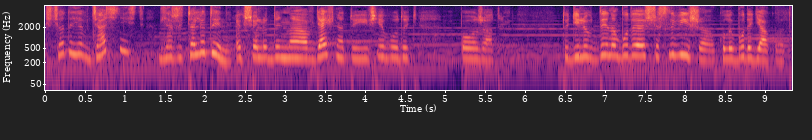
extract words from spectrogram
Що дає вдячність для життя людини? Якщо людина вдячна, то її всі будуть поважати. Тоді людина буде щасливіша, коли буде дякувати.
